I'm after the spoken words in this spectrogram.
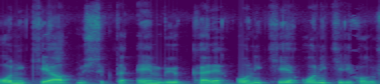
12'ye 60'lıkta en büyük kare 12'ye 12'lik olur.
